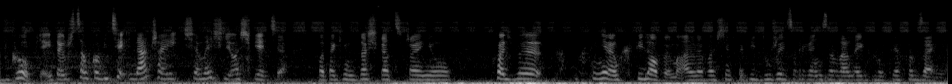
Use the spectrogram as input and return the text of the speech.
w grupie. I to już całkowicie inaczej się myśli o świecie po takim doświadczeniu, choćby, nie wiem, chwilowym, ale właśnie w takiej dużej, zorganizowanej grupie chodzenia.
